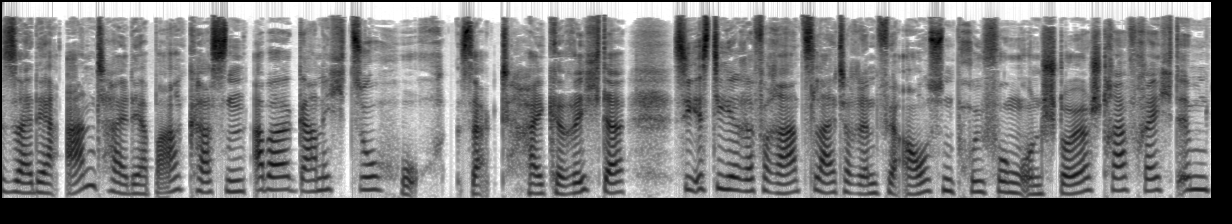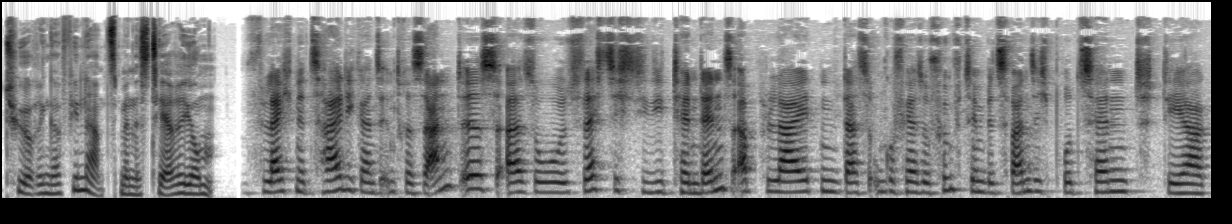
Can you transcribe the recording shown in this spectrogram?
sei der Anteil der Barkassen aber gar nicht so hoch, sagt Heike Richter. Sie ist die Referatsleiterin für Außenprüfung und Steuerstrafrecht im Thüringer Finanzministerium. Vielleicht eine Zahl, die ganz interessant ist. Also es lässt sich die Tendenz ableiten, dass ungefähr so 15 bis 20 Prozent der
